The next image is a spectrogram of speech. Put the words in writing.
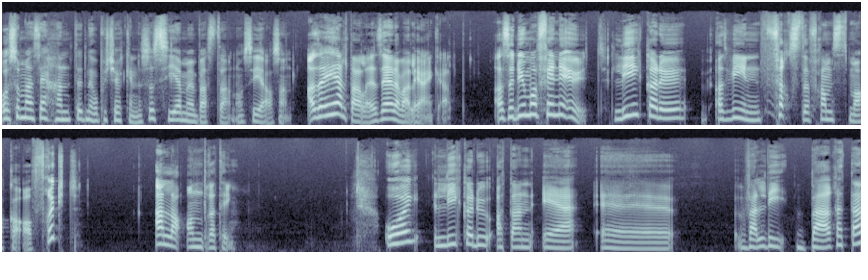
Og så mens jeg hentet den opp på kjøkkenet, så sier min bestevenn hun sier sånn Altså, helt ærlig, så er det veldig enkelt. Altså, du må finne ut. Liker du at vinen først og fremst smaker av frukt, eller andre ting? Og liker du at den er eh, veldig bærete,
